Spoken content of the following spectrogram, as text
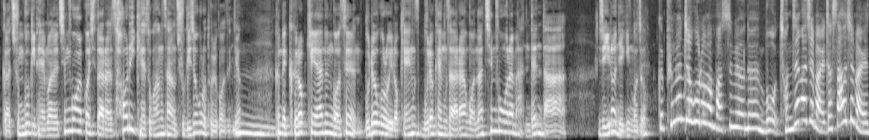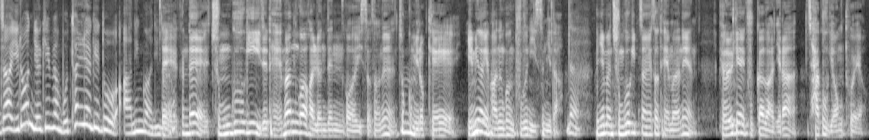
그러니까 중국이 대만을 침공할 것이다라는 설이 계속 항상 주기적으로 돌거든요. 음. 근데 그렇게 하는 것은 무력으로 이렇게 행, 무력 행사를 하거나 침공을 하면 안 된다. 이제 이런 얘기인 거죠. 그 표면적으로만 봤으면은 뭐 전쟁하지 말자, 싸우지 말자 이런 얘기면 못할 얘기도 아닌 거 아닌가요? 네, 근데 중국이 이제 대만과 관련된 거에 있어서는 조금 음. 이렇게 예민하게 반응한 부분이 있습니다. 네. 왜냐하면 중국 입장에서 대만은 별개의 국가가 아니라 자국 영토예요.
